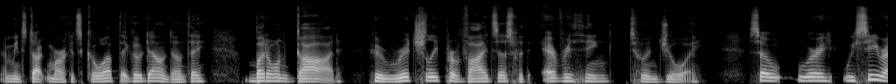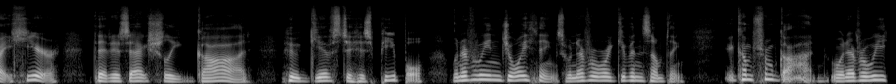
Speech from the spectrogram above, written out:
I mean, stock markets go up, they go down, don't they? But on God, who richly provides us with everything to enjoy. So we we see right here that it's actually God who gives to his people whenever we enjoy things, whenever we're given something. It comes from God. Whenever we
